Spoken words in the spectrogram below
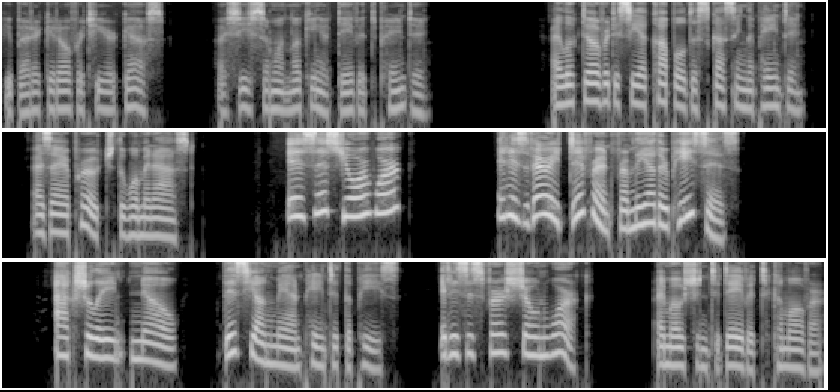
you better get over to your guests. I see someone looking at David's painting. I looked over to see a couple discussing the painting. As I approached, the woman asked, Is this your work? It is very different from the other pieces. Actually, no. This young man painted the piece. It is his first shown work. I motioned to David to come over.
